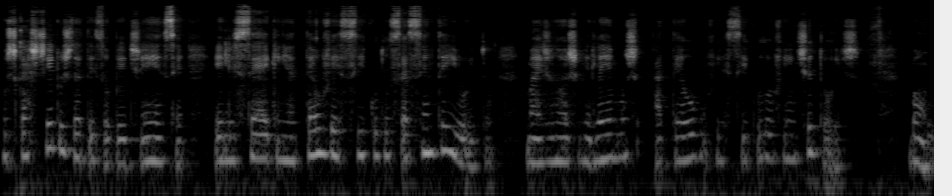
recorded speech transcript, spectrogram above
os castigos da desobediência, eles seguem até o versículo 68, mas nós lemos até o versículo 22. Bom,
